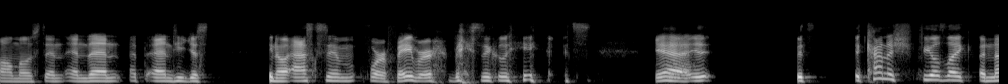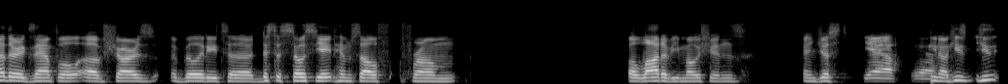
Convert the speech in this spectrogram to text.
almost and and then at the end he just you know asks him for a favor basically. it's yeah, Yeah. it it's it kind of feels like another example of Char's ability to disassociate himself from a lot of emotions and just Yeah, yeah. you know he's he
